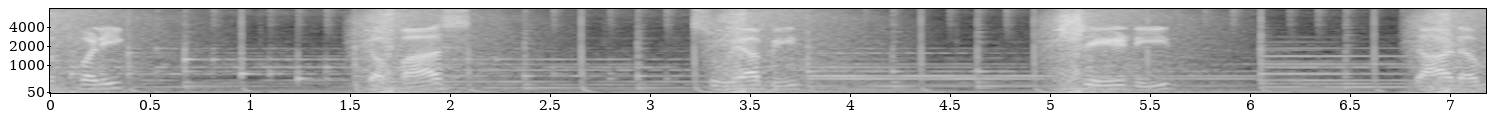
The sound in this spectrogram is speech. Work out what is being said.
મગફળી, કપાસ, સોયાબીન, શેરડી, દાડમ,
